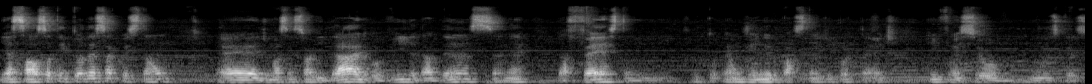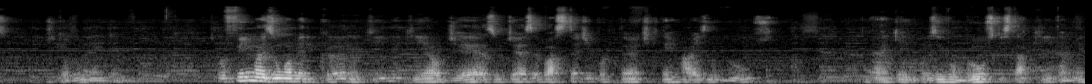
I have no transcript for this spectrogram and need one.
E a salsa tem toda essa questão é, de uma sensualidade envolvida, da dança, né, da festa, é um gênero bastante importante que influenciou músicas de todo mundo. Por fim, mais um americano aqui, né, que é o jazz. O jazz é bastante importante, que tem raiz no blues, né, que inclusive o blues que está aqui também,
